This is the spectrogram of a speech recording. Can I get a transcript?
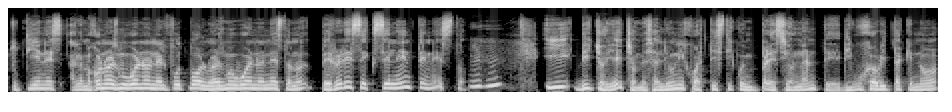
Tú tienes, a lo mejor no eres muy bueno en el fútbol, no eres muy bueno en esto, ¿no? pero eres excelente en esto. Y dicho y hecho, me salió un hijo artístico impresionante. Dibuja ahorita que no.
